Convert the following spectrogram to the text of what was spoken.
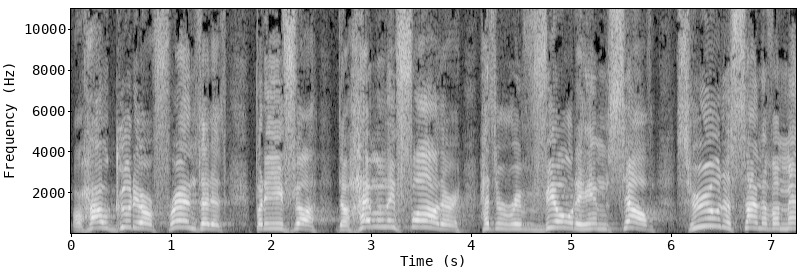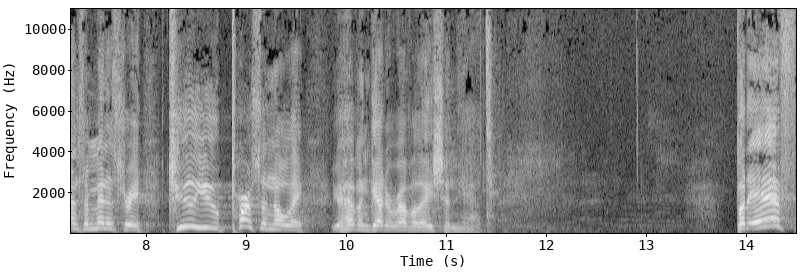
or how good your friends it is, but if uh, the Heavenly Father has revealed Himself through the Son of a Man's ministry to you personally, you haven't got a revelation yet. But if,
